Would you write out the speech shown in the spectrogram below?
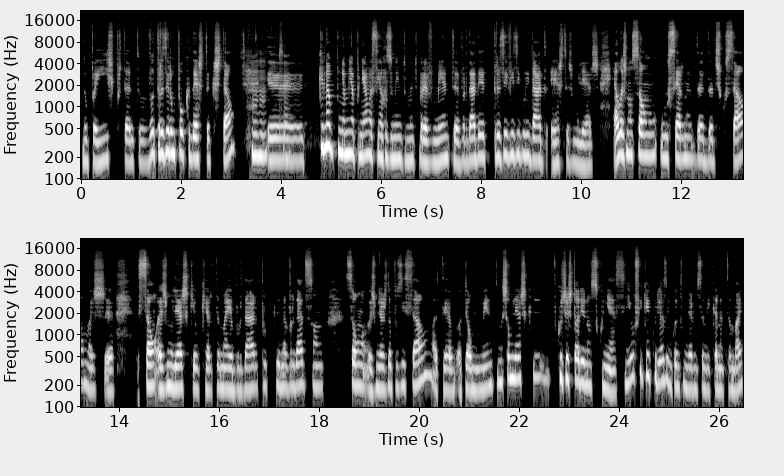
no país, portanto, vou trazer um pouco desta questão, uhum, eh, que na, na, minha opinião, assim resumindo muito brevemente, a verdade é trazer visibilidade a estas mulheres. Elas não são o cerne da, da discussão, mas uh, são as mulheres que eu quero também abordar, porque na verdade são são as mulheres da oposição até, até o momento, mas são mulheres que, cuja história não se conhece. E eu fiquei curiosa, enquanto mulher moçambicana também,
